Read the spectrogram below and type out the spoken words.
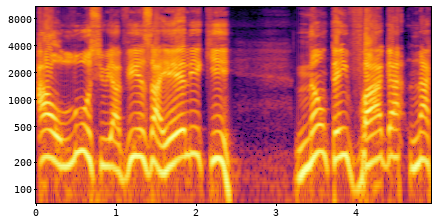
ao Lúcio e avisa ele que não tem vaga na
